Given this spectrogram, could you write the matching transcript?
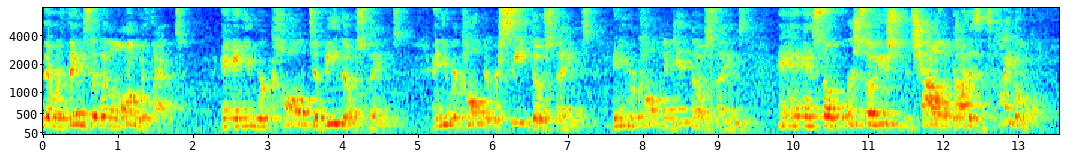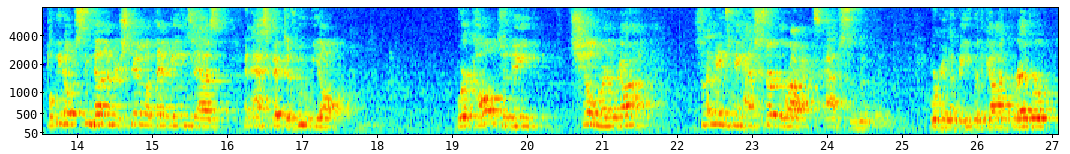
There were things that went along with that. And, you were called to be those things. And you were called to receive those things. And you were called to get those things. And so we're so used to the child of God as a title, but we don't seem to understand what that means as an aspect of who we are. We're called to be children of God. So that means we have certain rights, absolutely. We're going to be with God forever.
